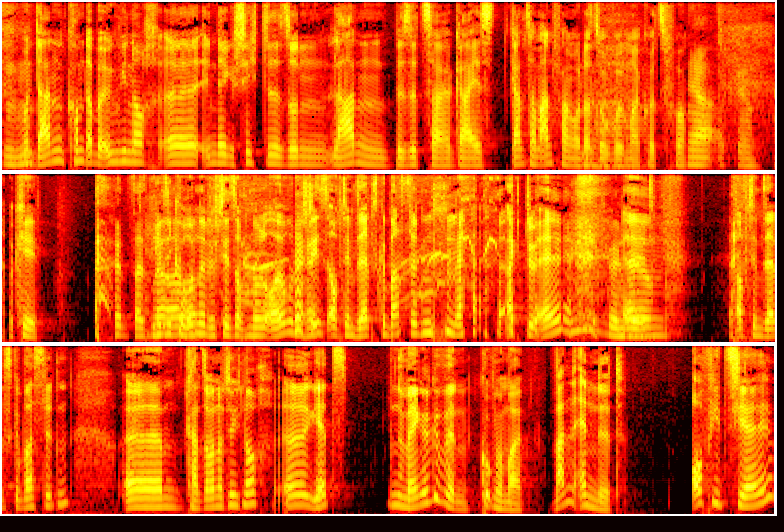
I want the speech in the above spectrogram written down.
Mhm. Und dann kommt aber irgendwie noch äh, in der Geschichte so ein Ladenbesitzer-Geist ganz am Anfang oder so wohl mal kurz vor. Ja, okay. Okay, Das heißt, nur Risikorunde, du stehst auf 0 Euro, du stehst auf dem selbstgebastelten aktuell. Ähm, auf dem selbstgebastelten. Ähm, kannst aber natürlich noch äh, jetzt eine Menge gewinnen. Gucken wir mal. Wann endet offiziell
